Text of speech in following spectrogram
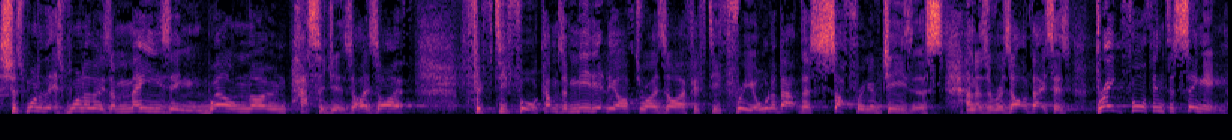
It's just one of, the, it's one of those amazing, well known passages. Isaiah 54 comes immediately after Isaiah 53, all about the suffering of Jesus. And as a result of that, it says, Break forth into singing,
